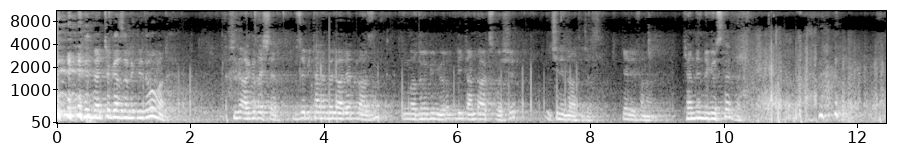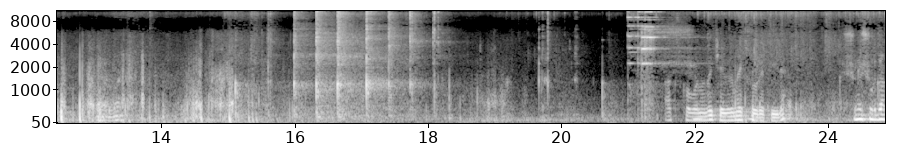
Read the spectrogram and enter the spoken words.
ben çok hazırlıklıydım ama. Şimdi arkadaşlar bize bir tane böyle alet lazım. Bunun adını bilmiyorum. Bir tane de aks başı. İçini dağıtacağız. Gel İrfan abi. Kendini de göster de. Aks kovanını çevirmek suretiyle Şunu şuradan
